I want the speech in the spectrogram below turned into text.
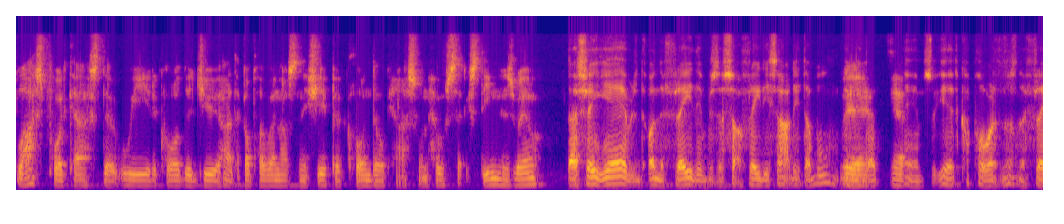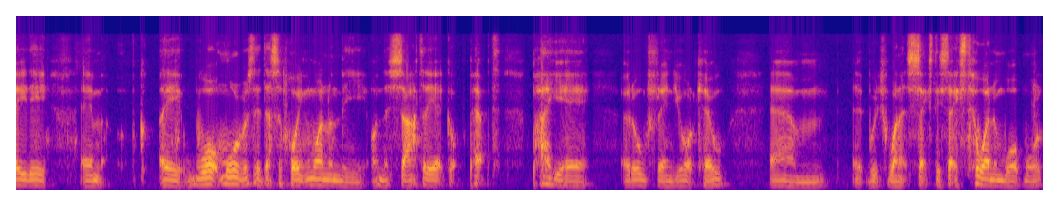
last podcast that we recorded, you had a couple of winners in the shape of Clondaw Castle and Hill 16 as well. That's right, yeah. on the Friday, it was a sort of Friday Saturday double. Yeah, yeah. Um, so yeah, a couple of winners on the Friday. Um, uh, Whatmore was the disappointing one on the on the Saturday. It got pipped by uh, our old friend Yorkhill um, which won at 66 to 1 and Whatmore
